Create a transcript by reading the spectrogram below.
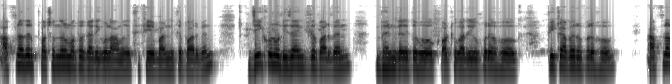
আপনাদের পছন্দের মতো গাড়িগুলো আমাদের থেকে বানিয়ে পারবেন। যে কোনো ডিজাইন দিতে পারবেন। ভ্যান গাড়িতে হোক, অটো গাড়ির উপরে হোক পিক আপের উপরে হোক। আপনার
